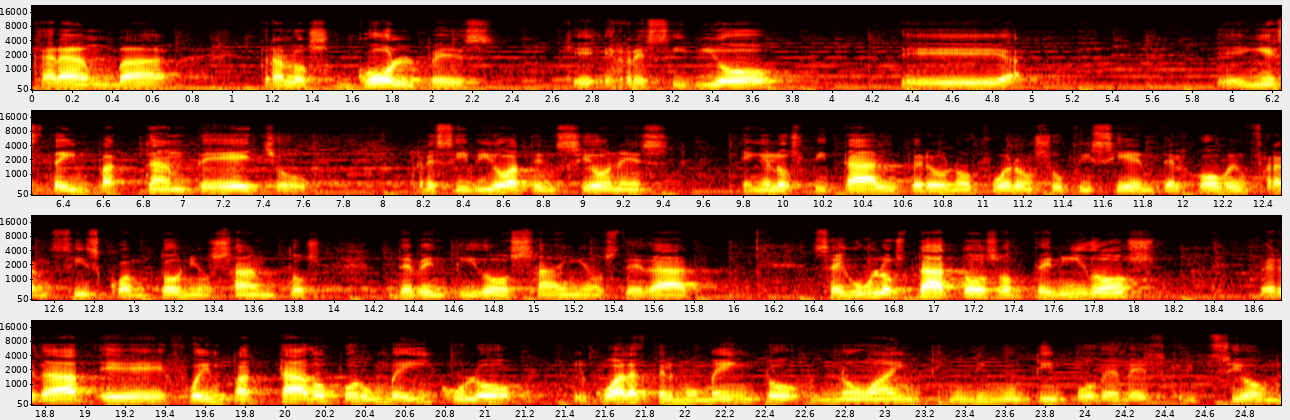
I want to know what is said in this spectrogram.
caramba, tras los golpes que recibió eh, en este impactante hecho. Recibió atenciones en el hospital, pero no fueron suficientes. El joven Francisco Antonio Santos, de 22 años de edad. Según los datos obtenidos, ¿verdad? Eh, fue impactado por un vehículo, el cual hasta el momento no hay ningún tipo de descripción.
